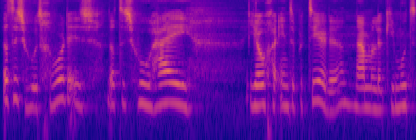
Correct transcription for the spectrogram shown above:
Dat is hoe het geworden is. Dat is hoe hij yoga interpreteerde. Namelijk, je moet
